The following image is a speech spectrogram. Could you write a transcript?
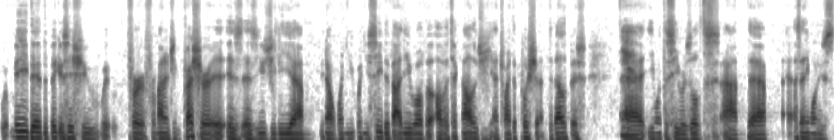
with me, the, the biggest issue with, for, for managing pressure is, is usually um, you know when you when you see the value of a, of a technology and trying to push it and develop it, yeah. uh, you want to see results. And uh, as anyone who's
